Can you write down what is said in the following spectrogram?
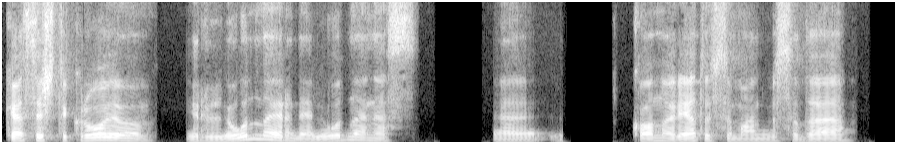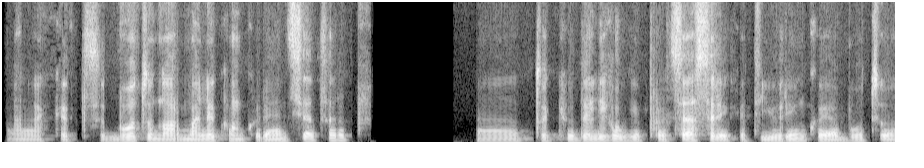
Kas iš tikrųjų ir liūdna, ir neliūdna, nes e, ko norėtųsi man visada, e, kad būtų normali konkurencija tarp tokių dalykų kaip procesoriai, kad jų rinkoje būtų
